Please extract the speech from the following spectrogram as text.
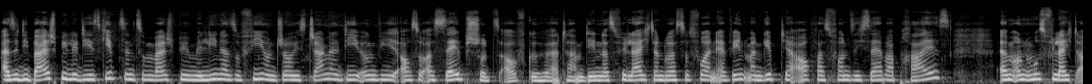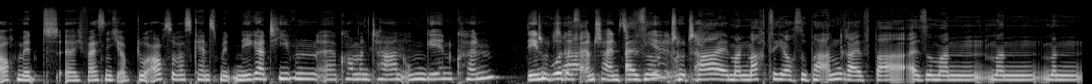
Also die Beispiele, die es gibt, sind zum Beispiel Melina Sophie und Joey's Jungle, die irgendwie auch so aus Selbstschutz aufgehört haben, denen das vielleicht, dann du hast es vorhin erwähnt, man gibt ja auch was von sich selber preis ähm, und muss vielleicht auch mit, äh, ich weiß nicht, ob du auch sowas kennst, mit negativen äh, Kommentaren umgehen können. Denen total, wurde es anscheinend zu also viel. Also total, man macht sich auch super angreifbar. Also man, man, man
